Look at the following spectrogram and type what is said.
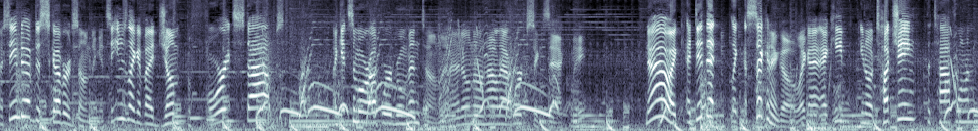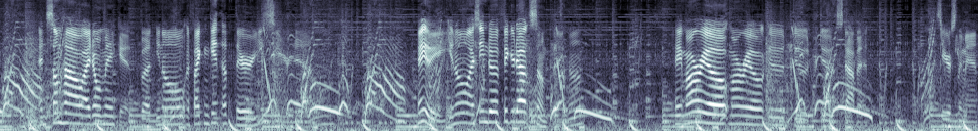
I seem to have discovered something. It seems like if I jump before it stops, I get some more upward momentum, and I don't know how that works exactly. No, I, I did that like a second ago. Like I, I keep, you know, touching the top one, and somehow I don't make it. But you know, if I can get up there easier now. Hey, you know, I seem to have figured out something, huh? Hey, Mario, Mario, dude, dude, dude, stop it. Seriously, man.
